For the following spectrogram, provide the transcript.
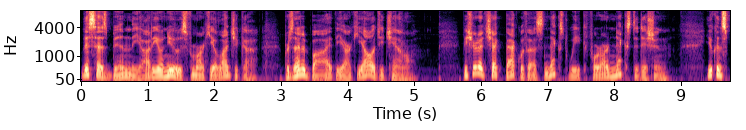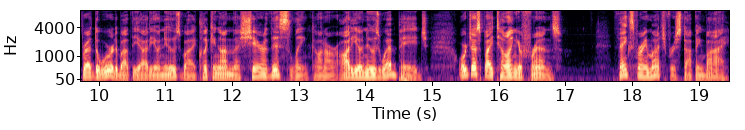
This has been the audio news from Archaeologica, presented by the Archaeology Channel. Be sure to check back with us next week for our next edition. You can spread the word about the audio news by clicking on the Share This link on our audio news webpage, or just by telling your friends. Thanks very much for stopping by.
